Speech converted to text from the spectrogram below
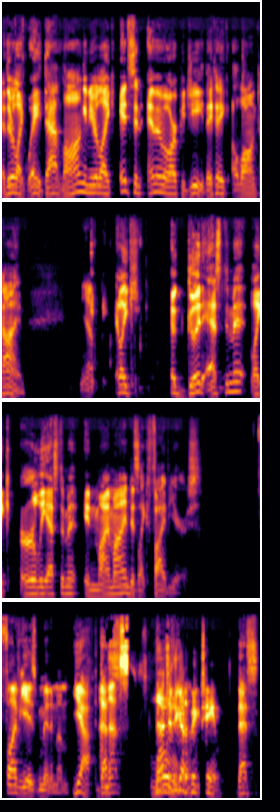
And they're like, wait, that long? And you're like, it's an MMORPG. They take a long time yeah like a good estimate, like early estimate in my mind is like five years. Five years minimum, Yeah, that's and that's That's if you got a big team. That's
